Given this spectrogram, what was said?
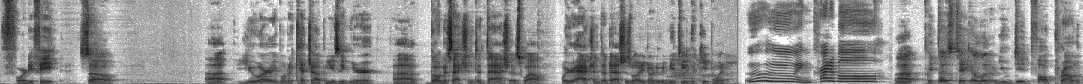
40 feet. So uh, you are able to catch up using your uh, bonus action to dash as well. Or your action to dash as well. You don't even need to use the key point. Ooh, incredible. Uh, it does take a little. You did fall prone,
